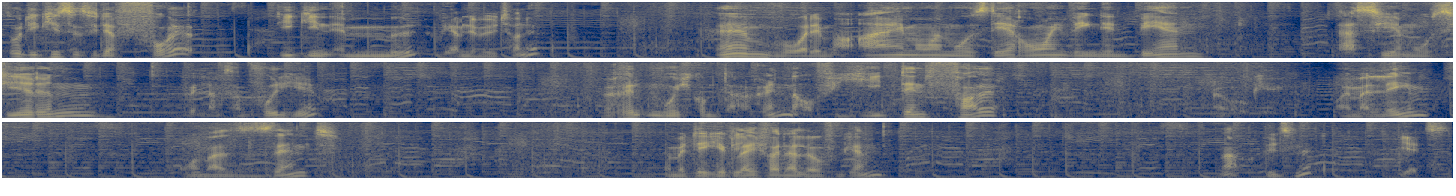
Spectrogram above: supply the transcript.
So, die Kiste ist wieder voll. Die gehen im Müll. Wir haben eine Mülltonne. Ähm, warte mal. Einmal muss der rein wegen den Bären. Das hier muss hier rein. Wird langsam voll hier. Rindenmulch kommt darin, auf jeden Fall. Okay. Einmal Lehm. Einmal Sand. Damit der hier gleich weiterlaufen kann. Na, willst du nicht? Jetzt.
